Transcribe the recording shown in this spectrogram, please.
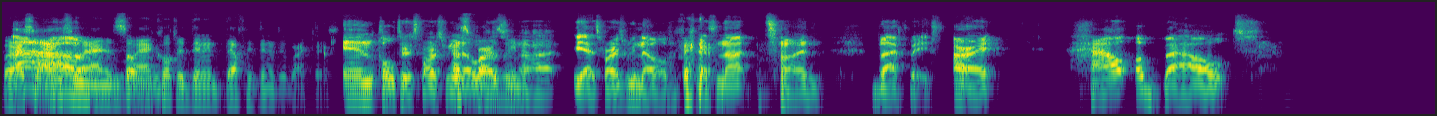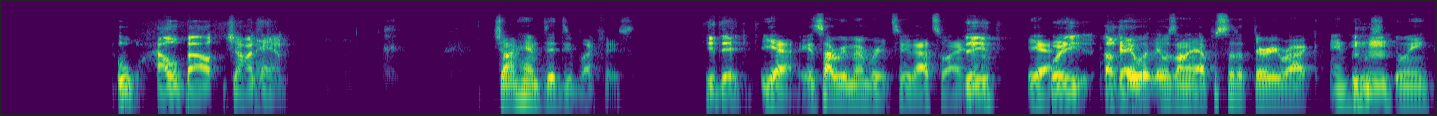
But right, so, Ann, so, Ann, so Ann um, Coulter didn't definitely didn't do blackface. Ann Coulter, as far as we as know, far as we not, know, yeah, as far as we know, has not done blackface. All right. How about? Ooh, how about Jon Hamm? Jon Hamm did do blackface. He did. Yeah, it's I remember it too. That's why. I do you? Yeah. Where you? Okay. It was it was on an episode of Thirty Rock, and he mm-hmm. was doing.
